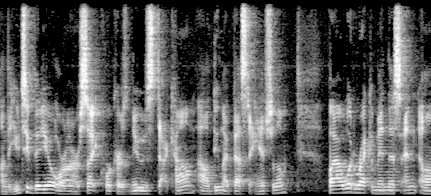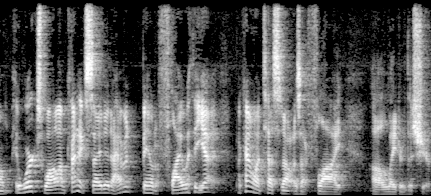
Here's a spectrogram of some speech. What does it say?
on the YouTube video or on our site, cordcuttersnews.com. I'll do my best to answer them. But I would recommend this, and um, it works well. I'm kind of excited. I haven't been able to fly with it yet, but I kind of want to test it out as I fly uh, later this year.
